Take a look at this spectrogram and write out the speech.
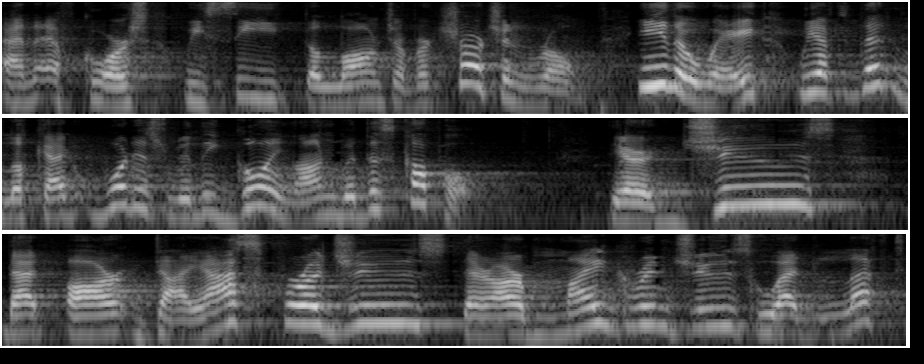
and of course, we see the launch of a church in Rome. Either way, we have to then look at what is really going on with this couple. There are Jews that are diaspora Jews, there are migrant Jews who had left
